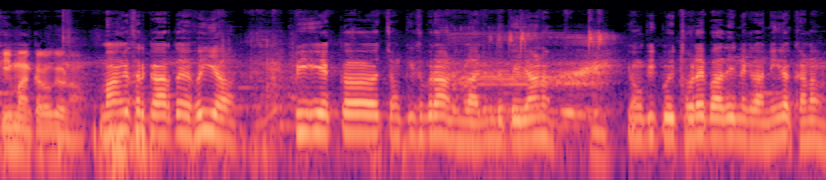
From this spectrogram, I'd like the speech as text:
ਕੀ ਮੰਗ ਕਰੋਗੇ ਹੁਣ? ਮੰਗ ਸਰਕਾਰ ਤੋਂ ਇਹੋ ਹੀ ਆ ਵੀ ਇੱਕ ਚੌਂਕੀ ਸਭਰਾ ਨੂੰ ਮੁਲਾਜ਼ਮ ਦਿੱਤੇ ਜਾਣ। ਕਿਉਂਕਿ ਕੋਈ ਥੋੜੇ ਬਾਅਦ ਹੀ ਨਿਗਰਾਨੀ ਰੱਖਣ।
